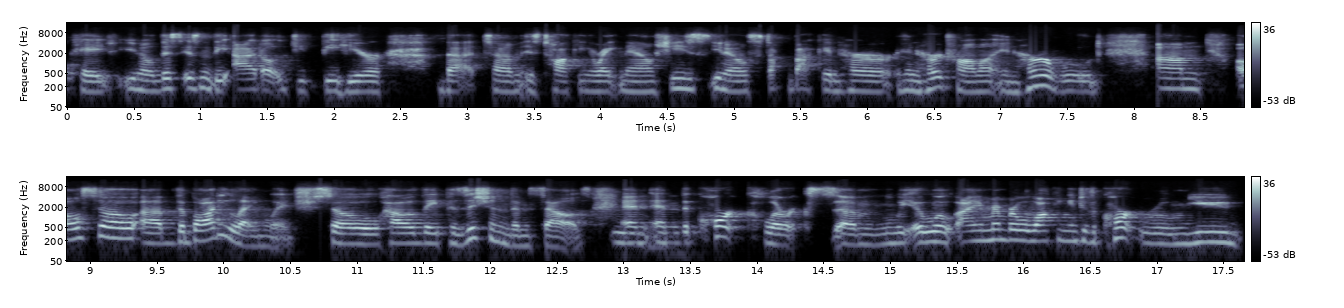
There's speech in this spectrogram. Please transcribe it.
okay, you know, this isn't the adult Jeeti here that um, is talking right now. She's, you know, stuck back in her in her trauma, in her wound. Um, also, uh, the body language, so how they position themselves, mm-hmm. and and the court clerks. Um, we, I remember walking into the courtroom. You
